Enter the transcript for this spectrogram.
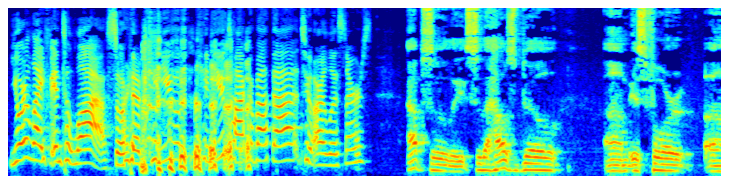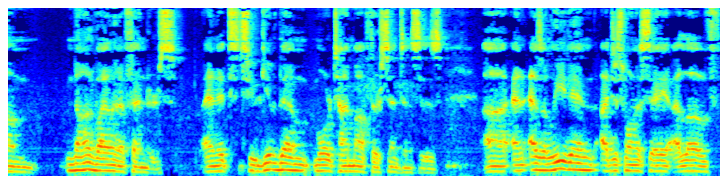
your life into law, sort of. Can you can you talk about that to our listeners? Absolutely. So the House bill um, is for um, nonviolent offenders, and it's to give them more time off their sentences. Uh, and as a lead in, I just want to say I love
